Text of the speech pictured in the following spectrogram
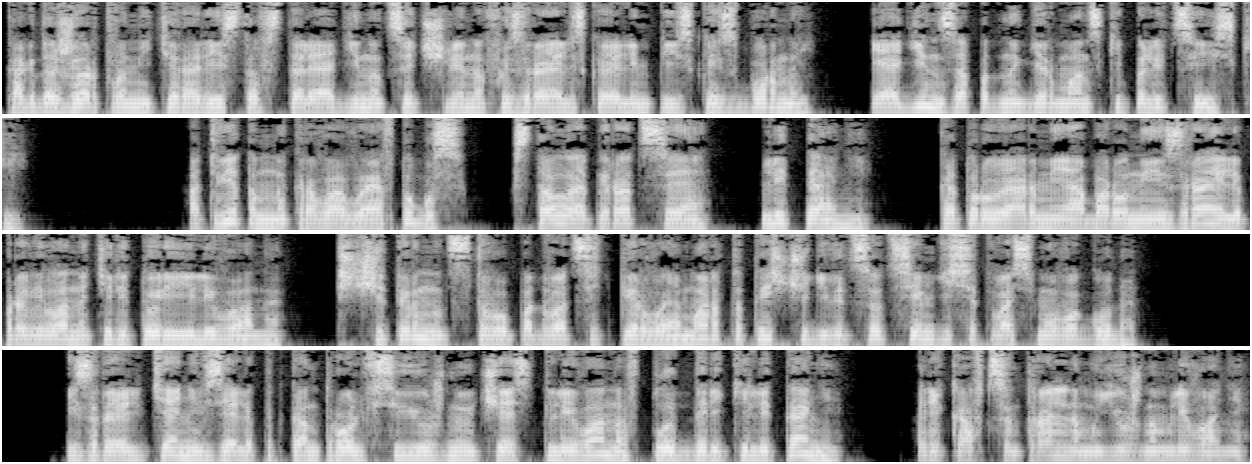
когда жертвами террористов стали 11 членов израильской олимпийской сборной и один западногерманский полицейский. Ответом на кровавый автобус стала операция «Литани», которую армия обороны Израиля провела на территории Ливана с 14 по 21 марта 1978 года. Израильтяне взяли под контроль всю южную часть Ливана вплоть до реки Литани, река в центральном и южном Ливане,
